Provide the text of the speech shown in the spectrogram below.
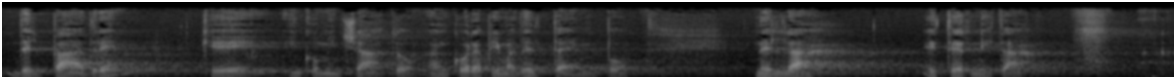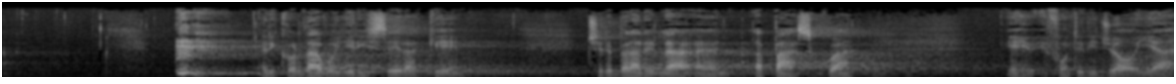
del Padre che è incominciato ancora prima del tempo nella eternità. Ricordavo ieri sera che celebrare la, eh, la Pasqua è fonte di gioia,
